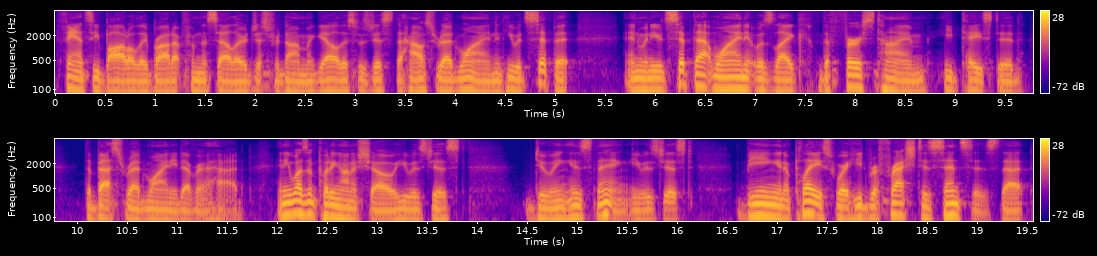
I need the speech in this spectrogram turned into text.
fancy bottle they brought up from the cellar just for Don Miguel. This was just the house red wine. And he would sip it. And when he would sip that wine, it was like the first time he'd tasted the best red wine he'd ever had. And he wasn't putting on a show, he was just doing his thing. He was just being in a place where he'd refreshed his senses, that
